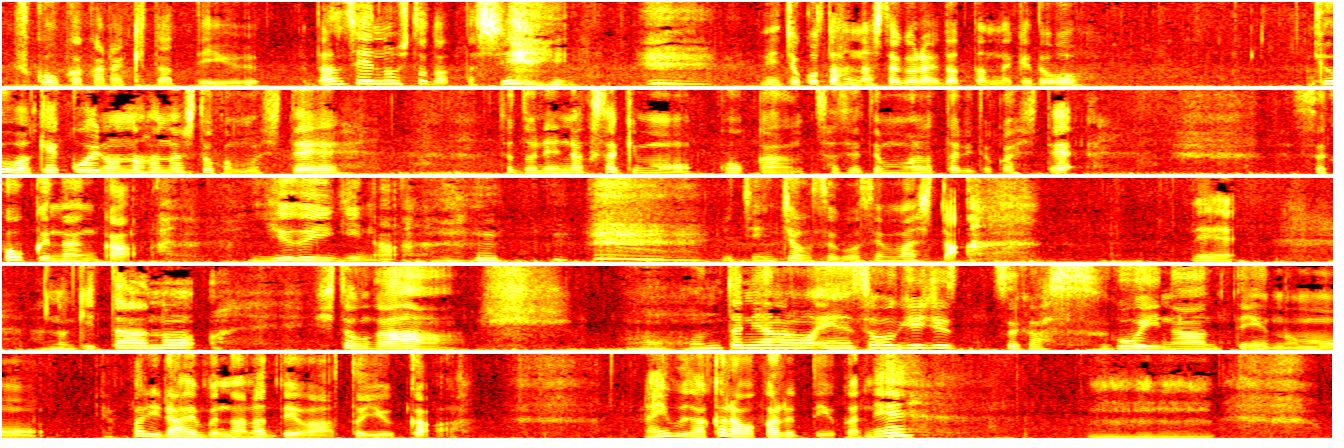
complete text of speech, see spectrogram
福岡から来たっていう男性の人だったし、ね、ちょこっと話したぐらいだったんだけど今日は結構いろんな話とかもしてちょっと連絡先も交換させてもらったりとかしてすごくなんか有意義な 一日を過ごせました。であのギターの人がもう本当にあの演奏技術がすごいなっていうのもやっぱりライブならではというかライブだからわかるっていうかね。うん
